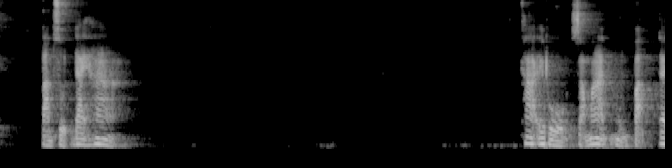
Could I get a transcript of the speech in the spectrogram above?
60 ต่ำสุดได้ 5 ค่า L2 สามารถหมุนปรับได้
